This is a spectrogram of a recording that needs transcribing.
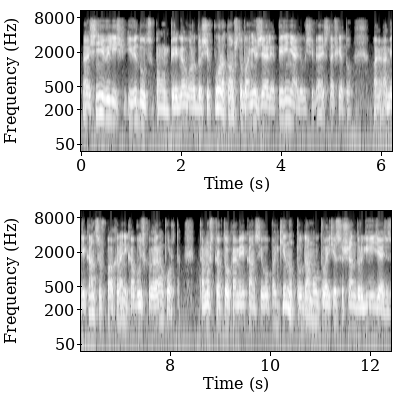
Э, с ней велись и ведутся, по-моему, переговоры до сих пор о том, чтобы они взяли, переняли у себя эстафету американцев по охране Кабульского аэропорта. Потому что как только американцы его покинут, туда могут войти совершенно другие дяди с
